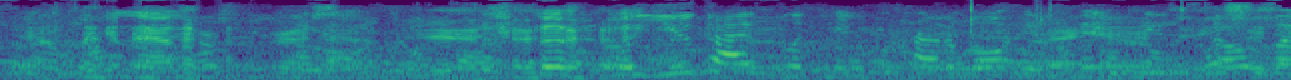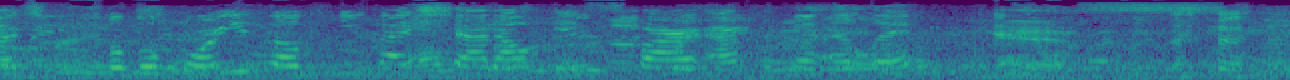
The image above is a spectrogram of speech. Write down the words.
Sounds like a natural progression. Yeah. Well, you guys look incredible, and Thank thank you you. so much. But before you go, can you guys shout out Inspire Africa LA? yes.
